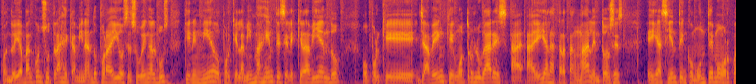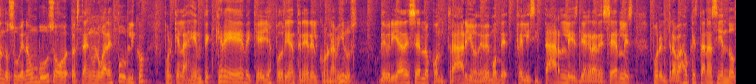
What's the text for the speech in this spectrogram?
Cuando ellas van con su traje caminando por ahí o se suben al bus, tienen miedo porque la misma gente se les queda viendo o porque ya ven que en otros lugares a, ellas las tratan mal. Entonces ellas sienten como un temor cuando suben a un bus o, están en lugares públicos porque la gente cree de que ellas podrían tener el coronavirus. Debería de ser lo contrario, debemos de felicitarles, de agradecerles por el trabajo que están haciendo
